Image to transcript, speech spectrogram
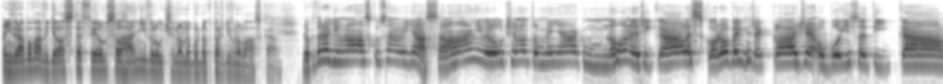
Paní Drábová, viděla jste film Selhání vyloučeno nebo Doktor Divnovláska? Doktora Divnovlásku jsem viděla. Selhání vyloučeno to mi nějak mnoho neříká, ale skoro bych řekla, že obojí se týká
